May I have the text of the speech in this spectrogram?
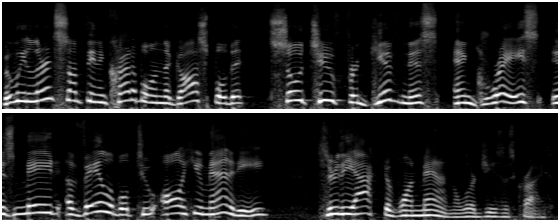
But we learned something incredible in the gospel that so too forgiveness and grace is made available to all humanity through the act of one man, the Lord Jesus Christ.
